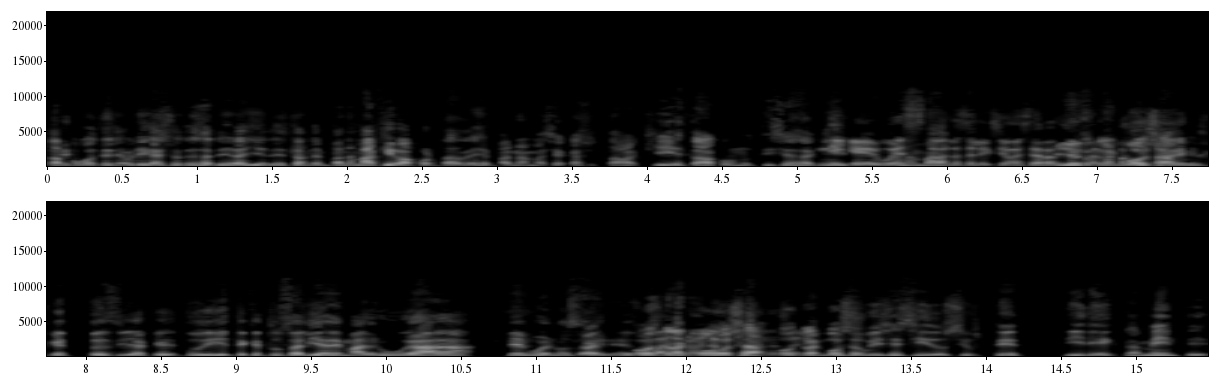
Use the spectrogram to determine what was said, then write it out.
tampoco tenía obligación de salir ayer estando en Panamá. ¿Qué iba a aportar desde Panamá? Si acaso estaba aquí, estaba con noticias de aquí. Ni que West estaba la selección ese rato. Y Panamá. otra cosa es que tú decías que tú dijiste que tú salías de madrugada de Buenos Aires. Otra cosa, otra cosa hubiese sido si usted directamente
